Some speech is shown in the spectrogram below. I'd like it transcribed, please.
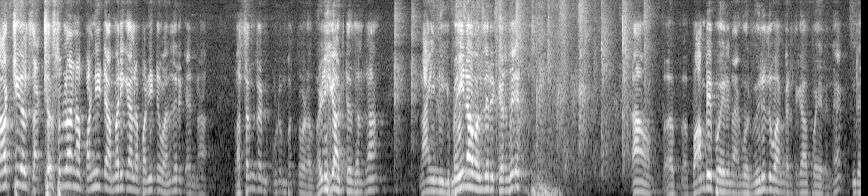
காட்சிகள் சக்ஸஸ்ஃபுல்லாக நான் பண்ணிட்டு அமெரிக்காவில் பண்ணிட்டு வந்திருக்கேன்னா வசந்தன் குடும்பத்தோட வழிகாட்டுதல் தான் நான் இன்னைக்கு மெயினாக வந்திருக்கிறது. நான் பாம்பே போயிருந்தேன். அங்கே ஒரு விருது வாங்குறதுக்காக போயிருந்தேன். இந்த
